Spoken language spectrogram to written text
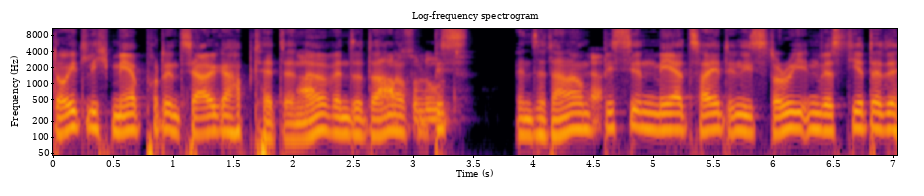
deutlich mehr Potenzial gehabt hätte, ne? Wenn sie da Absolut. noch bis, wenn sie da noch ein ja. bisschen mehr Zeit in die Story investiert hätte.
